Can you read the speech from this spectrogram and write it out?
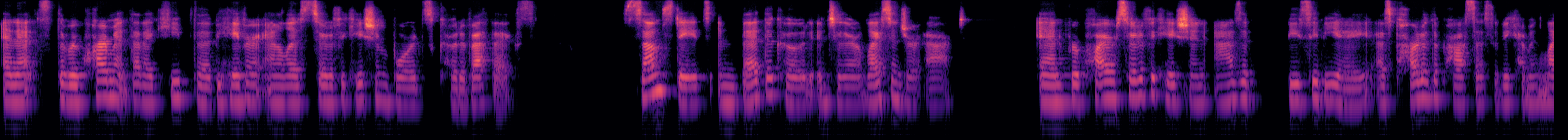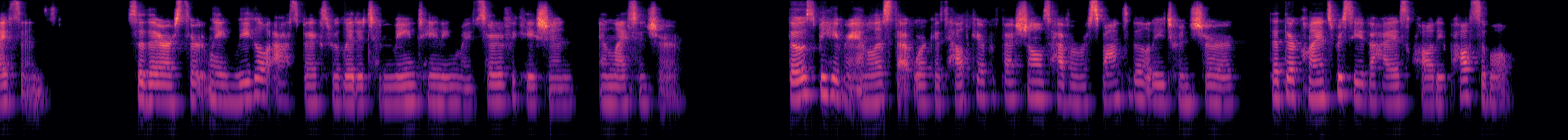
and that's the requirement that I keep the Behavior Analyst Certification Board's Code of Ethics. Some states embed the code into their Licensure Act and require certification as a BCBA as part of the process of becoming licensed. So there are certainly legal aspects related to maintaining my certification and licensure. Those behavior analysts that work as healthcare professionals have a responsibility to ensure that their clients receive the highest quality possible.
